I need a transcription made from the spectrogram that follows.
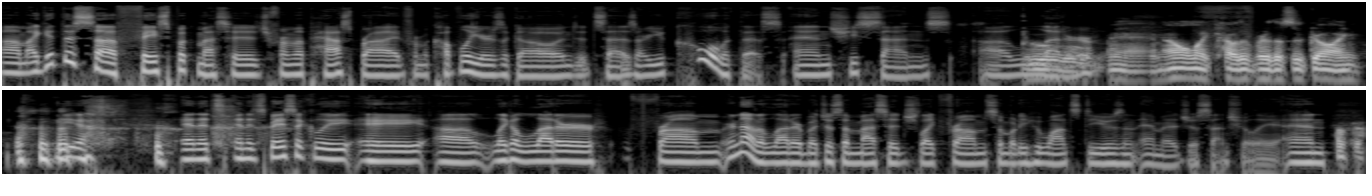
Um, I get this uh, Facebook message from a past bride from a couple of years ago, and it says, "Are you cool with this?" And she sends a letter Ooh, man, I don't like how where this is going. yeah and it's and it's basically a uh, like a letter from or not a letter but just a message like from somebody who wants to use an image essentially and Okay.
